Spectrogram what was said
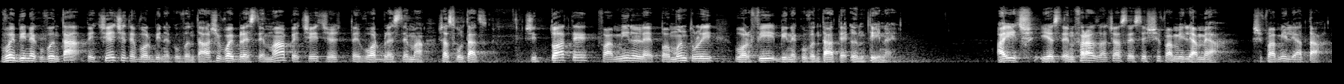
Voi binecuvânta pe cei ce te vor binecuvânta și voi blestema pe cei ce te vor blestema. Și ascultați, și toate familiile pământului vor fi binecuvântate în tine. Aici este, în fraza aceasta, este și familia mea și familia ta.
